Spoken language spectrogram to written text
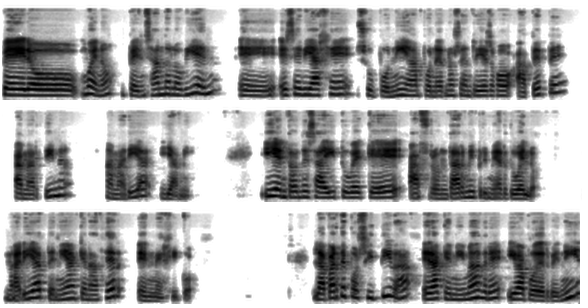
pero bueno, pensándolo bien, eh, ese viaje suponía ponernos en riesgo a Pepe, a Martina, a María y a mí. Y entonces ahí tuve que afrontar mi primer duelo. María tenía que nacer en México. La parte positiva era que mi madre iba a poder venir,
